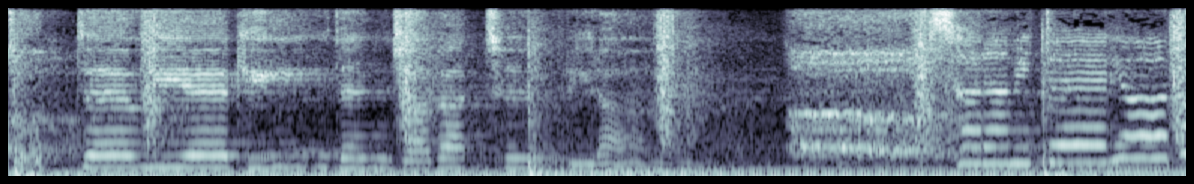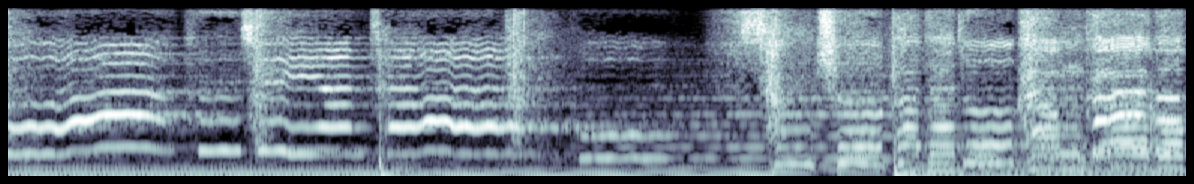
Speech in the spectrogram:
돛대 위에 기댄 자 같으리라. 사람이 때려도 아프지 않다고. 상처받아도 감각 없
